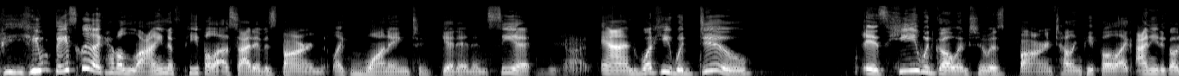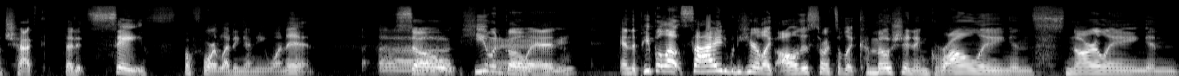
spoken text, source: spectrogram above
He he would basically like have a line of people outside of his barn, like wanting to get in and see it. Oh. And what he would do is he would go into his barn telling people like I need to go check that it's safe before letting anyone in. So he would go in and the people outside would hear like all this sorts of like commotion and growling and snarling and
